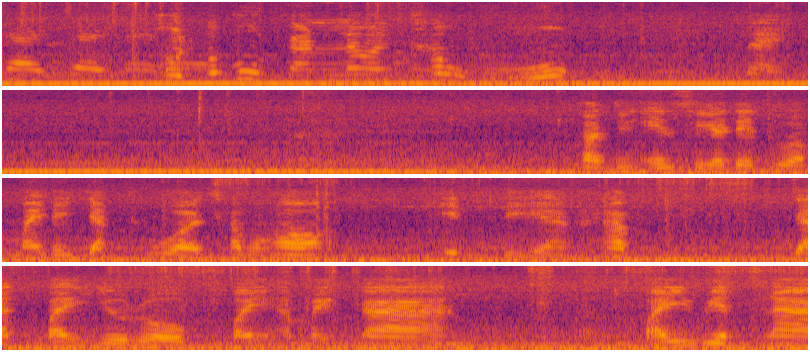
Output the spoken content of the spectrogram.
ใช่ใช่ใช่คนก็พูดกันแล้วมันเข้าหูแน่ความจริง NC Holiday Tour ไม่ได้จัดทัวร์เฉพาะอินเดียครับ จัดไปยุโรปไปอเมริกา ไปเวียดนา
